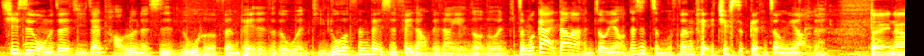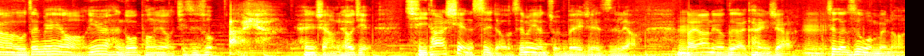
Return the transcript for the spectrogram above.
其实我们这集在讨论的是如何分配的这个问题，如何分配是非常非常严重的问题。怎么盖当然很重要，但是怎么分配却是更重要的。对，那我这边哦，因为很多朋友其实说，哎呀，很想了解其他县市的，我这边也准备一些资料，来让牛哥来看一下。嗯，这个是我们哦。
